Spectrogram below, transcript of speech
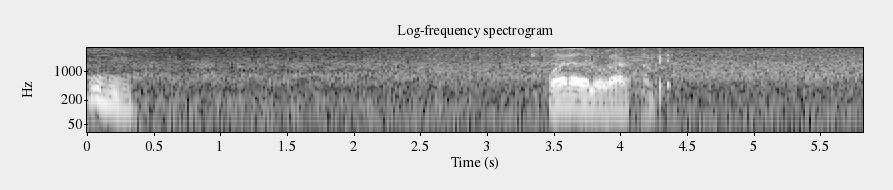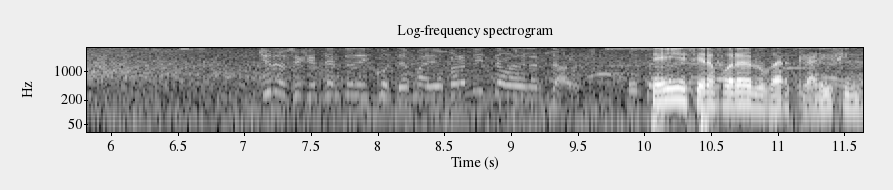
uh. Fuera de lugar también. Yo no sé qué tanto discuten, Mario. Para mí estaba adelantado. Sí, si era fuera de lugar, clarísimo.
